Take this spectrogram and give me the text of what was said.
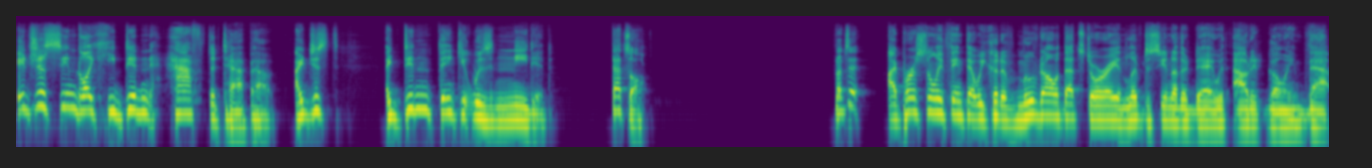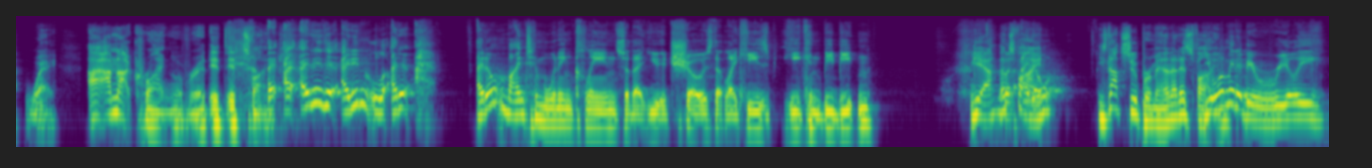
it just seemed like he didn't have to tap out. I just, I didn't think it was needed. That's all. That's it. I personally think that we could have moved on with that story and lived to see another day without it going that way. I, I'm not crying over it. it it's fine. I, I, I didn't. I didn't. I didn't. I don't mind him winning clean, so that you it shows that like he's he can be beaten. yeah, that's but fine. He's not Superman. That is fine. You want me to be really?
